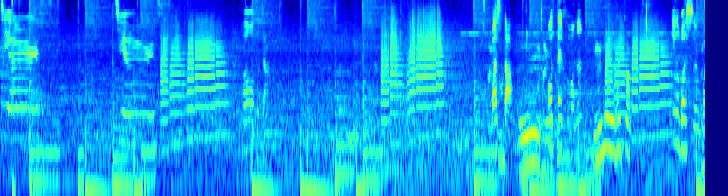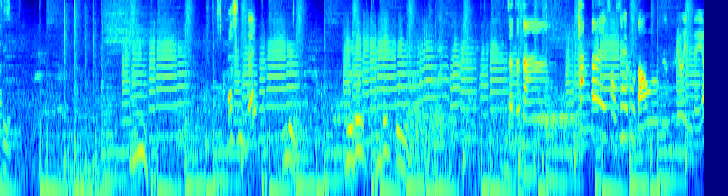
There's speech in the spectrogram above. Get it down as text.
Cheers. Cheers. 먹어보자. 맛있다. 오 어때 그거는? 얘는 살짝 이거 맛있어. 이거 맛있어. 음 맛있는데? 근데 간장 간장도 있어 짜자잔. 판다에서 새로 나온 음료인데요.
